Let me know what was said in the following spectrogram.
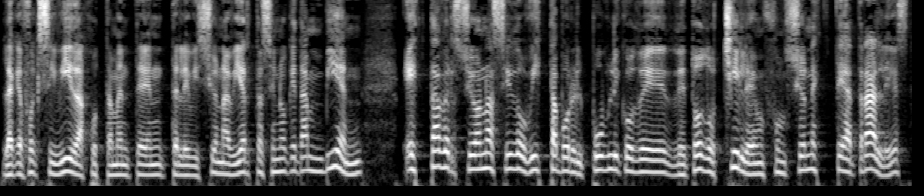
la que fue exhibida justamente en televisión abierta sino que también esta versión ha sido vista por el público de, de todo Chile en funciones teatrales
